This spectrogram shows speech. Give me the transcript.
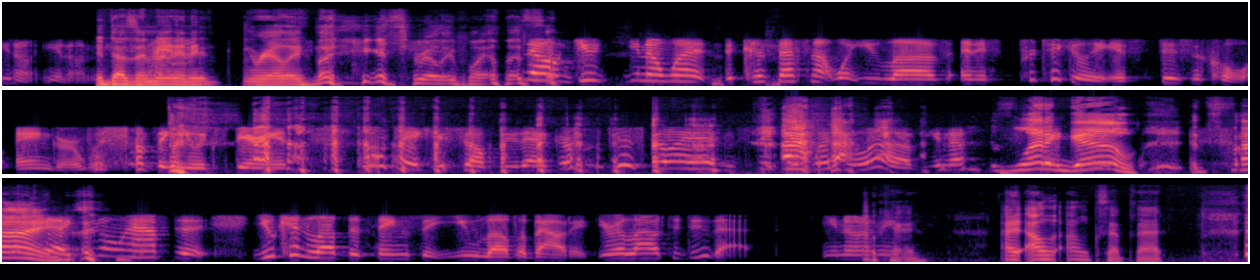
you don't. You don't. it doesn't to. mean anything really. Like it's really pointless. No, you you know what? Because that's not what you love, and if particularly if physical anger was something you experienced, don't take yourself through that, girl. Just go ahead and stick with what you love. You know? Just let it go. It's fine. Yeah, you don't have to. You can love the things that you love about it. You're allowed to do that. You know what I Okay. mean? I, I'll I'll accept that.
